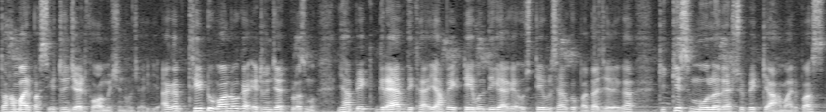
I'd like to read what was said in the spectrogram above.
तो हमारे पास इट्रेंजाइट फॉर्मेशन हो जाएगी। अगर थ्री टू वन होगा इट्रेंजाइट प्लस यहाँ पे एक ग्राफ दिखा यहाँ पे एक टेबल दिखाया गया, उस टेबल से आपको पता चलेगा कि किस मोलर रेशो पे क्या हमारे पास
